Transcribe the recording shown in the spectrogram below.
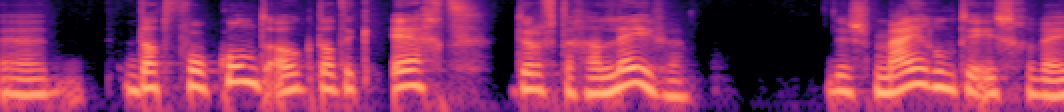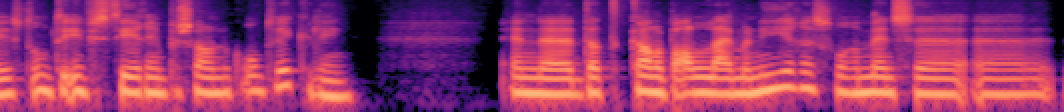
uh, dat voorkomt ook dat ik echt durf te gaan leven. Dus mijn route is geweest om te investeren in persoonlijke ontwikkeling. En uh, dat kan op allerlei manieren. Sommige mensen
